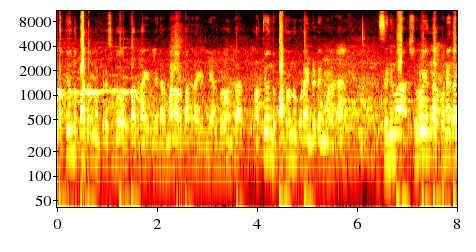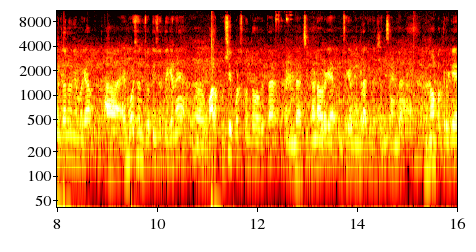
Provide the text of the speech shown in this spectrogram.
ಪ್ರತಿಯೊಂದು ಪಾತ್ರನೂ ಕರಿಸುಬು ಅವ್ರ ಪಾತ್ರ ಆಗಿರಲಿ, ಧರ್ಮಣ್ಣ ಅವ್ರ ಪಾತ್ರ ಆಗಿರಲಿ, ಅಲ್ಲಿ ಬರುವಂಥ ಪ್ರತಿಯೊಂದು ಪಾತ್ರನೂ ಕೂಡ ಎಂಟರ್ಟೈನ್ ಮಾಡುತ್ತೆ. ಸಿನಿಮಾ ಶುರುವಿಂದ ಕೊನೆ ತನಕನೂ ನಿಮಗೆ ಎಮೋಷನ್ ಜೊತೆ ಜೊತೆಗೇ ಭಾಳ ಖುಷಿ ಪಡಿಸ್ಕೊಂತ ಹೋಗುತ್ತೆ. ಆ್ಯಂಡ್ ಚಿಕ್ಕಣ್ಣ ಅವರಿಗೆ ಒಂದು ಸೆಕೆಂಡ್ ಕಂಗ್ರ್ಯಾಚುಲೇಷನ್ಸ್ ಆ್ಯಂಡ್ ನಿರ್ಮಾಪಕರಿಗೆ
